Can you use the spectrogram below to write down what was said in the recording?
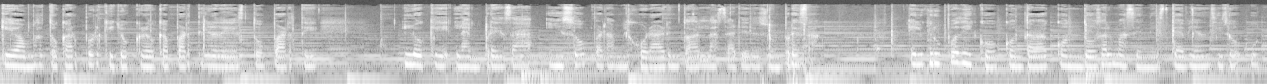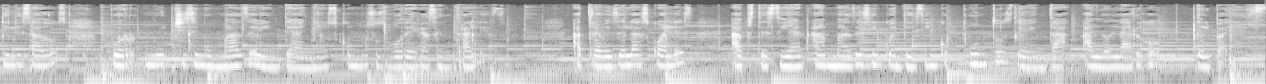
que vamos a tocar porque yo creo que a partir de esto parte lo que la empresa hizo para mejorar en todas las áreas de su empresa. El grupo DICO contaba con dos almacenes que habían sido utilizados por muchísimo más de 20 años como sus bodegas centrales, a través de las cuales abastecían a más de 55 puntos de venta a lo largo del país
